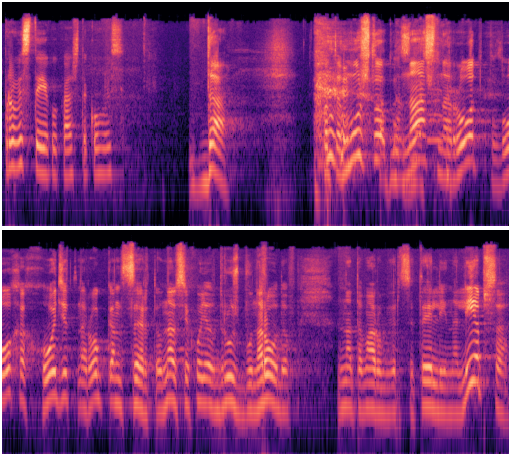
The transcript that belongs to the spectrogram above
провести, як ви кажете, когось. Да. Потому что у нас народ плохо ходит на рок-концерты. У нас все ходят в дружбу народов на Тамару Гверцетелли и на Лепса,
